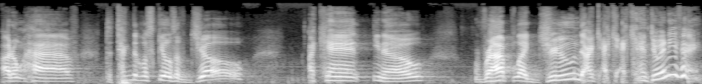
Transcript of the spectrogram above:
I don't have the technical skills of Joe. I can't, you know, rap like June. I, I, I can't do anything.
